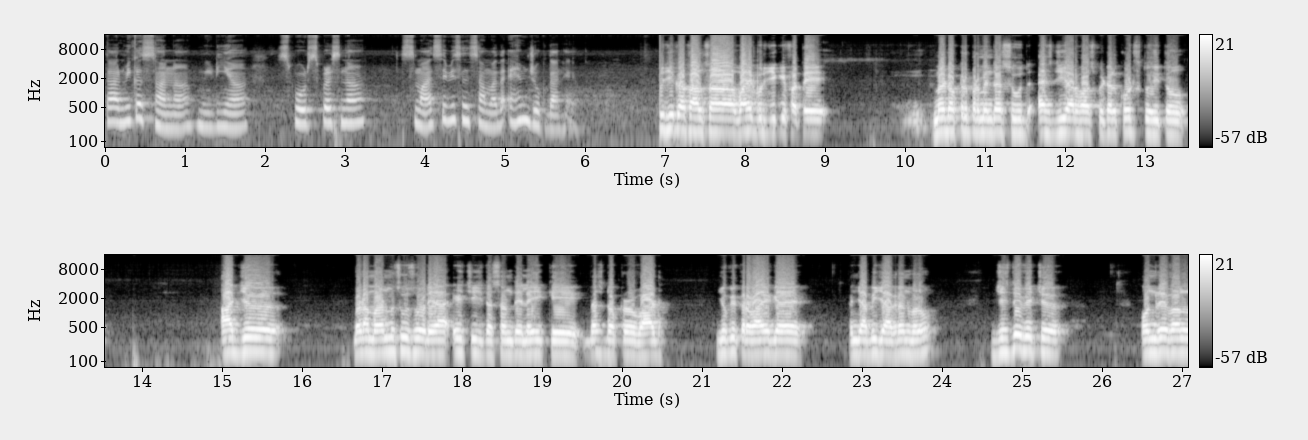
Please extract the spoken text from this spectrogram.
ਧਾਰਮਿਕ ਅਸਥਾਨਾਂ, ਮੀਡੀਆ, ਸਪੋਰਟਸ ਪਰਸਨਾਂ, ਸਮਾਜ ਸੇਵੀ ਸੰਸਥਾਵਾਂ ਦਾ ਅਹਿਮ ਯੋਗਦਾਨ ਹੈ। ਵਾਹਿਗੁਰੂ ਜੀ ਕਾ ਖਾਲਸਾ, ਵਾਹਿਗੁਰੂ ਜੀ ਕੀ ਫਤਿਹ। ਮੈਂ doctor Parminder Sood SGR hospital Kot Fatuhi ਤੋਂ। ਅੱਜ ਬੜਾ ਮਾਣ ਮਹਿਸੂਸ ਹੋ ਰਿਹਾ ਇਹ ਚੀਜ਼ ਦੱਸਣ ਦੇ ਲਈ ਕਿ ਬੈਸਟ ਡਾਕਟਰ ਅਵਾਰਡ ਜੋ ਕਿ ਕਰਵਾਏ ਗਏ ਪੰਜਾਬੀ ਜਾਗਰਣ ਵੱਲੋਂ, ਜਿਸ ਦੇ ਵਿੱਚ ਓਨਰੇਬਲ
